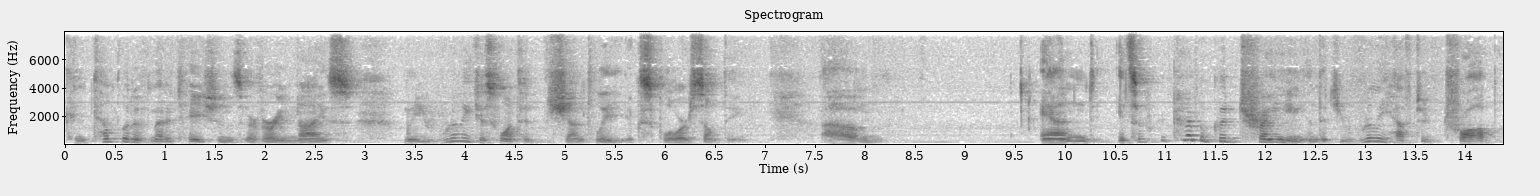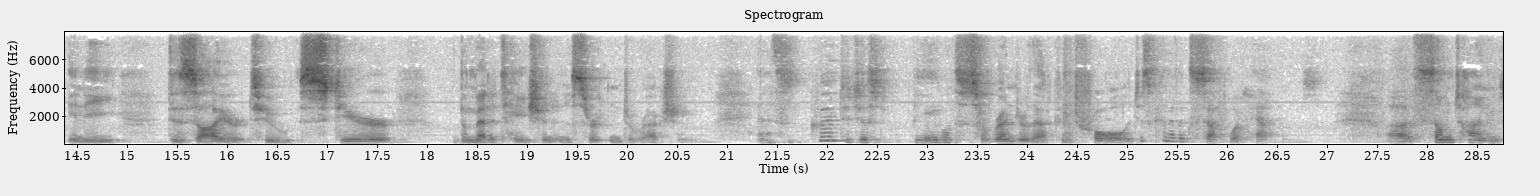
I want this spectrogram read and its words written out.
contemplative meditations are very nice when you really just want to gently explore something. Um, and it's a kind of a good training in that you really have to drop any desire to steer the meditation in a certain direction. And it's good to just be able to surrender that control and just kind of accept what happens. Uh, sometimes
